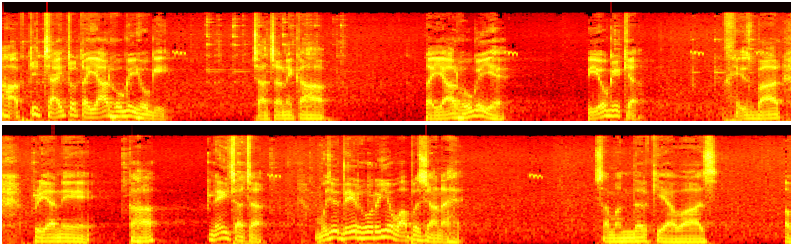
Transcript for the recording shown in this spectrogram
आपकी चाय तो तैयार हो गई होगी। चाचा ने कहा, तैयार हो गई है? पियोगे क्या? इस बार प्रिया ने कहा नहीं, चाचा, मुझे देर हो रही है, वापस जाना है। समंदर की आवाज़ अब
